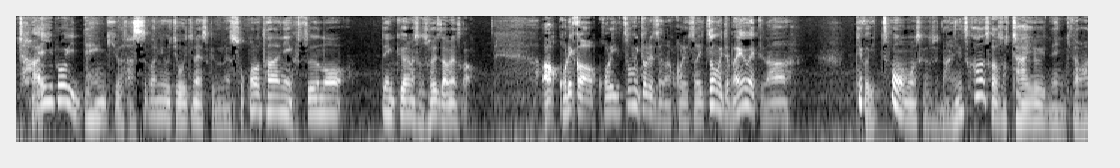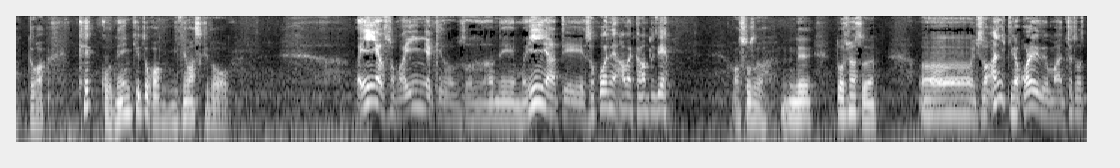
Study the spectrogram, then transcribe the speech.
茶色い電球はさすがにうち置いてないですけどね、そこの棚に普通の電球ありますけど、それじゃダメですか？あ、これか。これいつも見とるやつだな。これさ、いつも見て迷うやってな。てか、いつも思うんですけど、それ何に使うんですか？その茶色い電気玉とか。結構電球とか見てますけど、いいんや、そこはいいんやけど、そうなんで、もういいんやって、そこはね、あんまり買わんといて。あ、そうですか。で、どうします？うーん、ちょっと兄貴に怒られるけど、まあちょっと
